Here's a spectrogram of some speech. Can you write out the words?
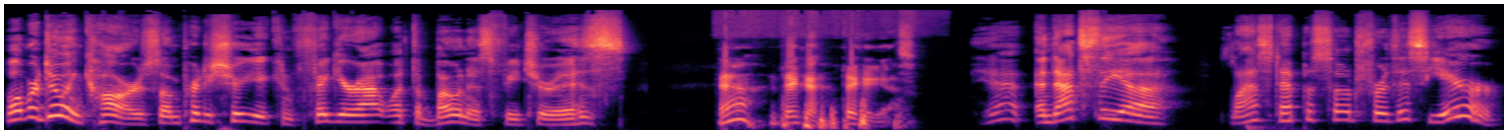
well, we're doing cars, so I'm pretty sure you can figure out what the bonus feature is. Yeah, take a take a guess. Yeah, and that's the uh, last episode for this year.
